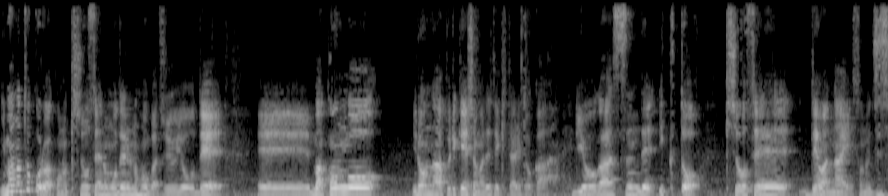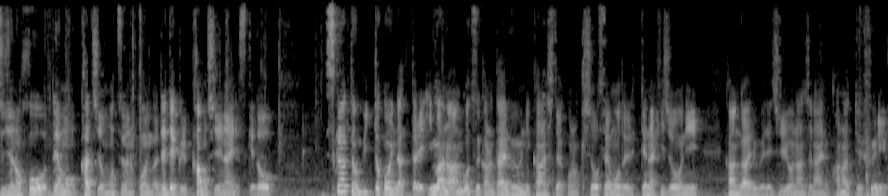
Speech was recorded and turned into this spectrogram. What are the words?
今のところはこの希少性のモデルの方が重要で、えーまあ、今後いろんなアプリケーションが出てきたりとか利用が進んでいくと希少性ではないその実需の方でも価値を持つようなコインが出てくるかもしれないですけど少なくともビットコインだったり今の暗号通貨の大部分に関してはこの希少性モデルっていうのは非常に考える上で重要なんじゃないのかなというふうに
